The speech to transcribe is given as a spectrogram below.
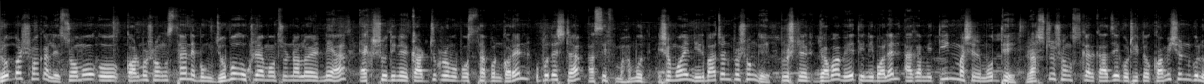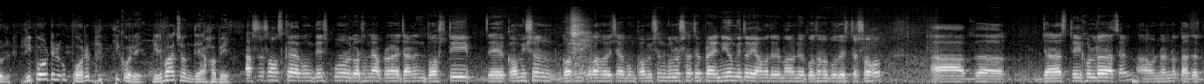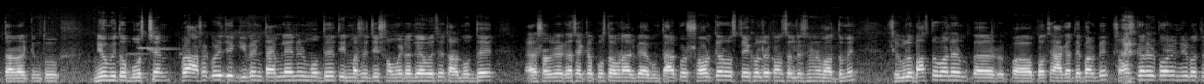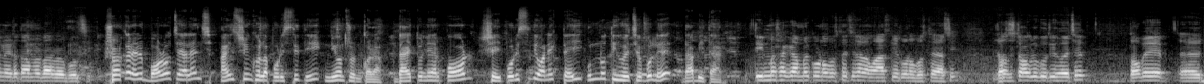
রোববার সকালে শ্রম ও কর্মসংস্থান এবং যুব ও ক্রীড়া মন্ত্রণালয়ের নেয়া একশো দিনের কার্যক্রম উপস্থাপন করেন উপদেষ্টা আসিফ মাহমুদ। এ সময় নির্বাচন প্রসঙ্গে প্রশ্নের জবাবে তিনি বলেন, আগামী তিন মাসের মধ্যে রাষ্ট্র সংস্কার কাজে গঠিত কমিশনগুলোর রিপোর্টের উপর ভিত্তি করে নির্বাচন দেওয়া হবে। রাষ্ট্র সংস্কার এবং দেশ পুনর্গঠনে আপনারা জানেন দশটি কমিশন গঠন করা হয়েছে এবং কমিশনগুলোর সাথে প্রায় নিয়মিতই আমাদের মাননীয় প্রধান উপদেষ্টা সহ যারা স্টেক হোল্ডার আছেন অন্যান্য তাদের তারা কিন্তু নিয়মিত বসছেন। আমরা আশা করি যে গিভেন টাইমলাইনের মধ্যে তিন মাসের যে সময়টা দেওয়া হয়েছে তার মধ্যে সরকারের কাছে একটা প্রস্তাবনা আসবে এবং তারপর সরকার ও স্টেক হোল্ডার কনসালটেশনের মাধ্যমে সেগুলো বাস্তবায়নের পথে আগাতে পারবে। সংস্কারের পরে নির্বাচন এটা তো আমরা বারবার বলছি। সরকারের বড় চ্যালেঞ্জ আইন শৃঙ্খলা পরিস্থিতি নিয়ন্ত্রণ করা। দায়িত্ব নেওয়ার পর সেই পরিস্থিতি অনেকটাই উন্নতি হয়েছে বলে দাবি তার। তিন মাস আগে আমরা কোন অবস্থায় ছিলাম এবং আজকে কোন অবস্থায় আছি। যথেষ্ট অগ্রগতি হয়েছে। তবে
